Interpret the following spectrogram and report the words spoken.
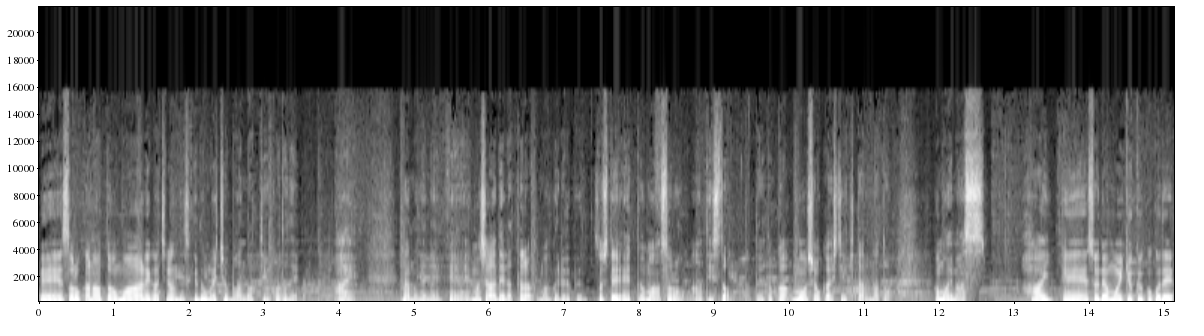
えーソロかなと思われがちなんですけど、まあ一応バンドっていうことで、はい。なのでね、えーまあ、シャーデーだったら、まあ、グループ、そして、えっと、まあ、ソロアーティストったりとかも紹介していけたらなと思います。はい。えー、それではもう一曲ここで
